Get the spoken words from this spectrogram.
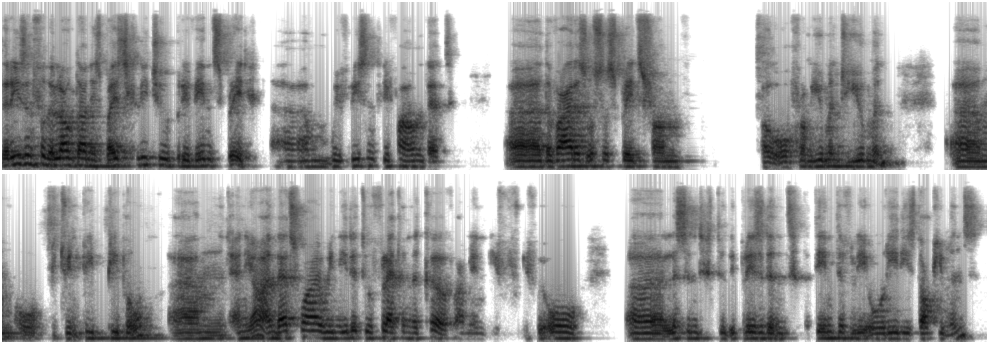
the reason for the lockdown is basically to prevent spread. Um, we've recently found that uh, the virus also spreads from or from human to human um, or between pe- people. Um, and yeah, and that's why we needed to flatten the curve. I mean, if, if we all uh, listened to the president attentively or read his documents,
